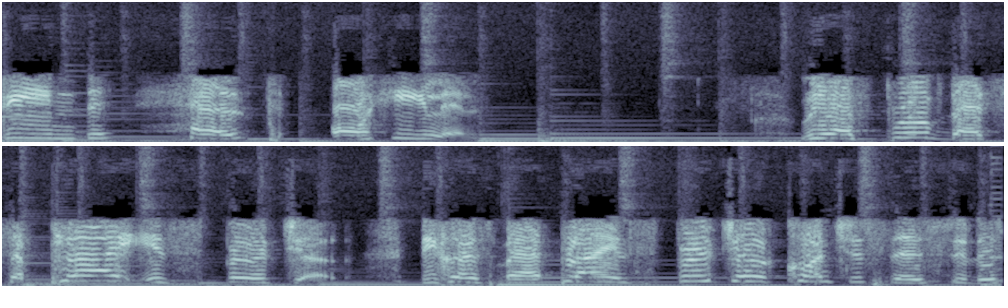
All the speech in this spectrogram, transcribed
deemed health or healing. We have proved that supply is spiritual because by applying spiritual consciousness to the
